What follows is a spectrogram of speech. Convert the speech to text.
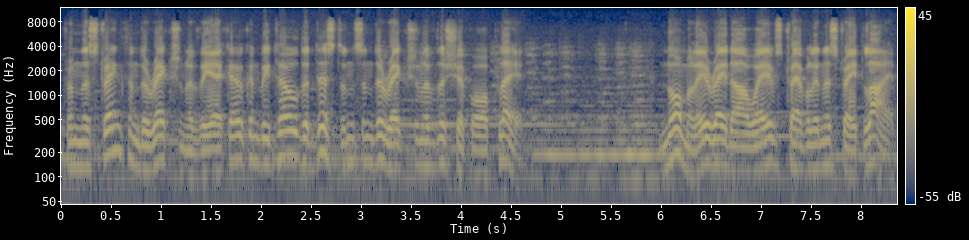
From the strength and direction of the echo can be told the distance and direction of the ship or plane. Normally, radar waves travel in a straight line.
